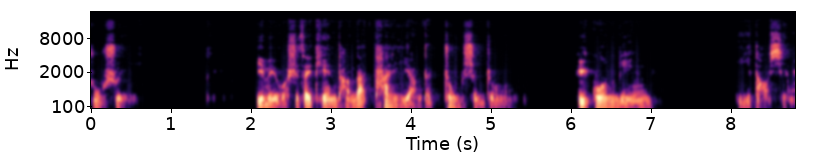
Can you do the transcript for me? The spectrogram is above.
入睡，因为我是在天堂那太阳的钟声中，与光明一道醒来。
